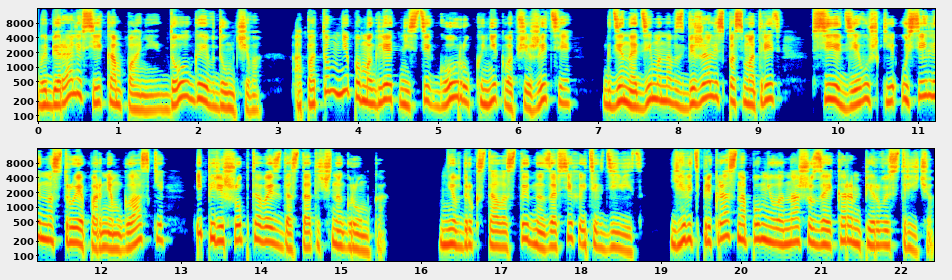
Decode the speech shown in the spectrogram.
Выбирали всей компанией, долго и вдумчиво. А потом мне помогли отнести гору книг в общежитие, где на демонов сбежались посмотреть все девушки, усиленно строя парням глазки и перешептываясь достаточно громко. Мне вдруг стало стыдно за всех этих девиц. Я ведь прекрасно помнила нашу с Зайкаром первую встречу.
